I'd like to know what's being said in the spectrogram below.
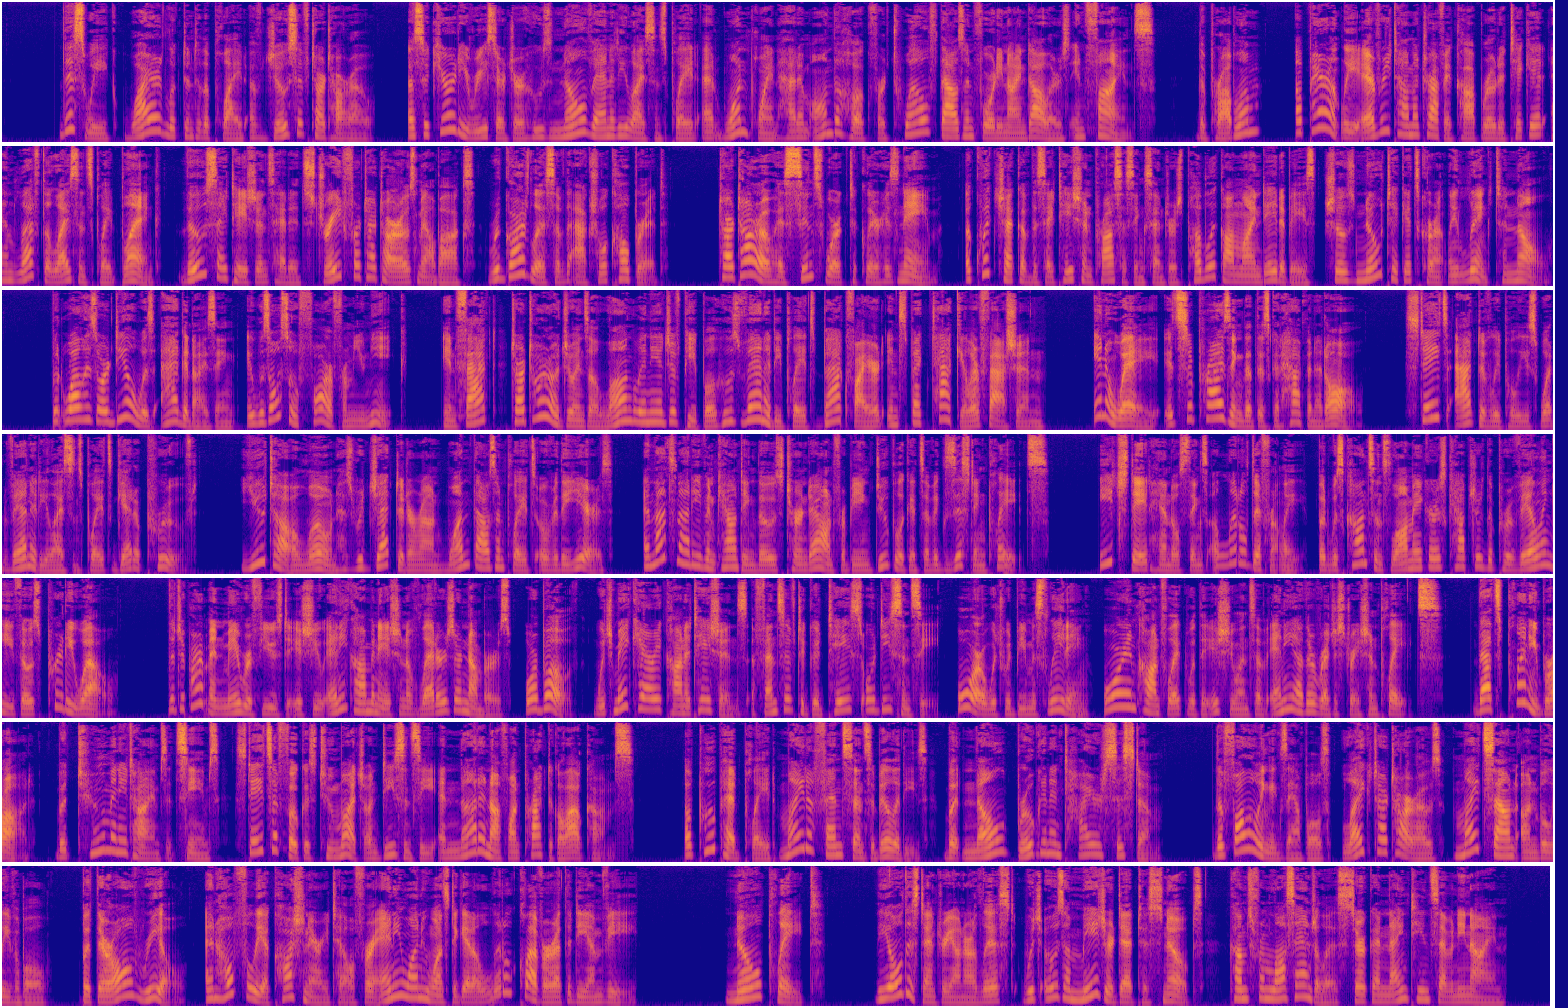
This week, Wired looked into the plight of Joseph Tartaro, a security researcher whose null vanity license plate at one point had him on the hook for $12,049 in fines. The problem? Apparently, every time a traffic cop wrote a ticket and left the license plate blank, those citations headed straight for Tartaro's mailbox, regardless of the actual culprit. Tartaro has since worked to clear his name. A quick check of the Citation Processing Center's public online database shows no tickets currently linked to null. But while his ordeal was agonizing, it was also far from unique. In fact, Tartaro joins a long lineage of people whose vanity plates backfired in spectacular fashion. In a way, it's surprising that this could happen at all. States actively police what vanity license plates get approved. Utah alone has rejected around 1,000 plates over the years, and that's not even counting those turned down for being duplicates of existing plates. Each state handles things a little differently, but Wisconsin's lawmakers captured the prevailing ethos pretty well. The department may refuse to issue any combination of letters or numbers, or both, which may carry connotations offensive to good taste or decency, or which would be misleading or in conflict with the issuance of any other registration plates. That's plenty broad, but too many times, it seems, states have focused too much on decency and not enough on practical outcomes. A poophead plate might offend sensibilities, but null broke an entire system. The following examples, like Tartaro's, might sound unbelievable, but they're all real and hopefully a cautionary tale for anyone who wants to get a little clever at the DMV. No plate. The oldest entry on our list, which owes a major debt to Snopes, comes from Los Angeles circa 1979.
